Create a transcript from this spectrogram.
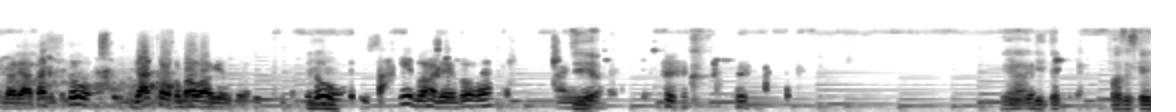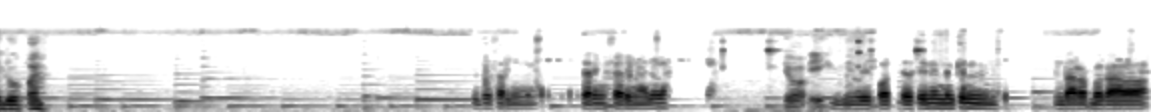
dari atas itu jatuh ke bawah gitu. Itu hmm. sakit banget ya bro ya. Anjir iya. ya iya. gitu. Proses kehidupan. Kita sering sharing-sharing aja lah. Yo di podcast ini mungkin ntar bakal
